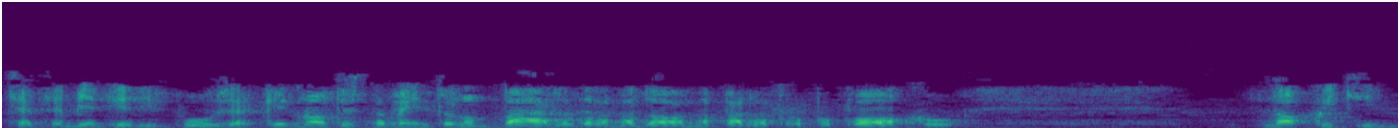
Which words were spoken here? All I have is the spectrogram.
certi ambienti è diffusa, che il Nuovo Testamento non parla della Madonna, parla troppo poco. No, qui ci,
